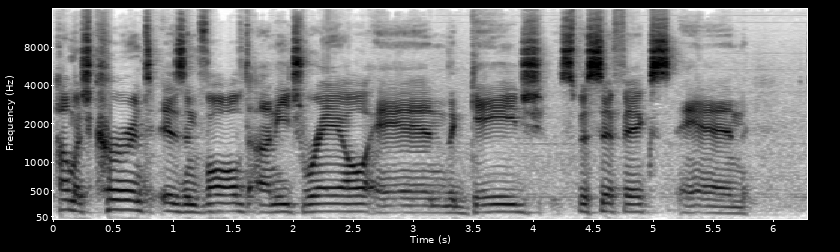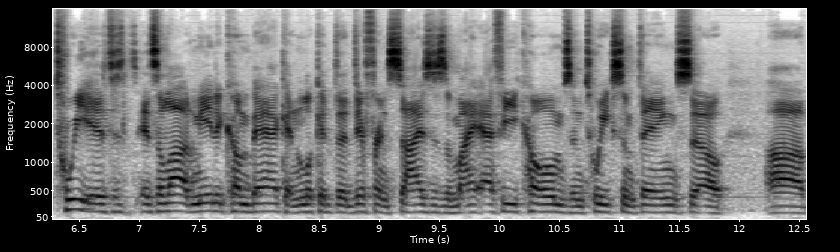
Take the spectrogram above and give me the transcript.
how much current is involved on each rail and the gauge specifics and tweet it's, it's allowed me to come back and look at the different sizes of my FE combs and tweak some things. So uh,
